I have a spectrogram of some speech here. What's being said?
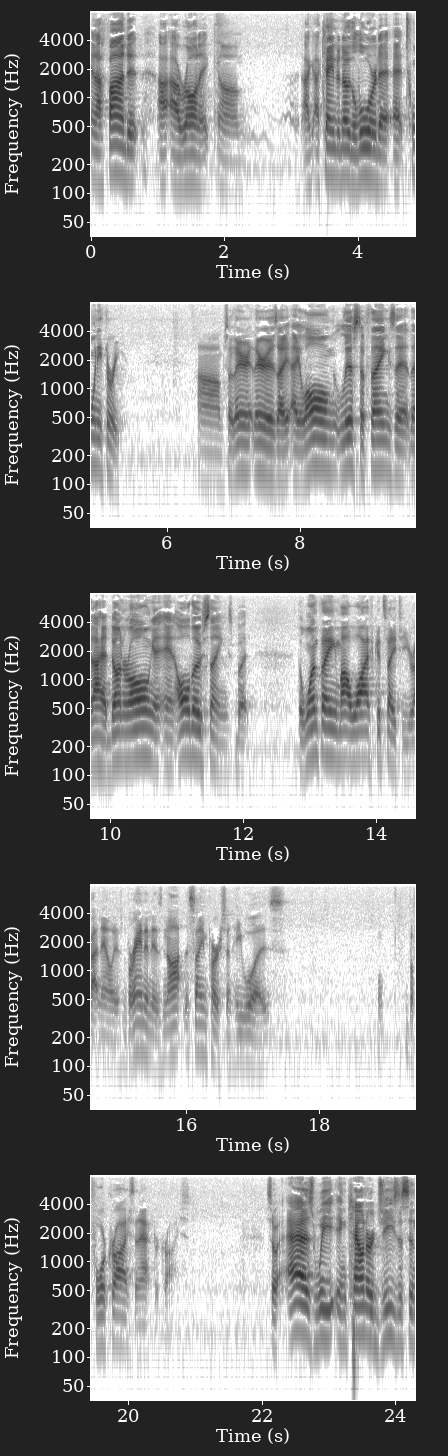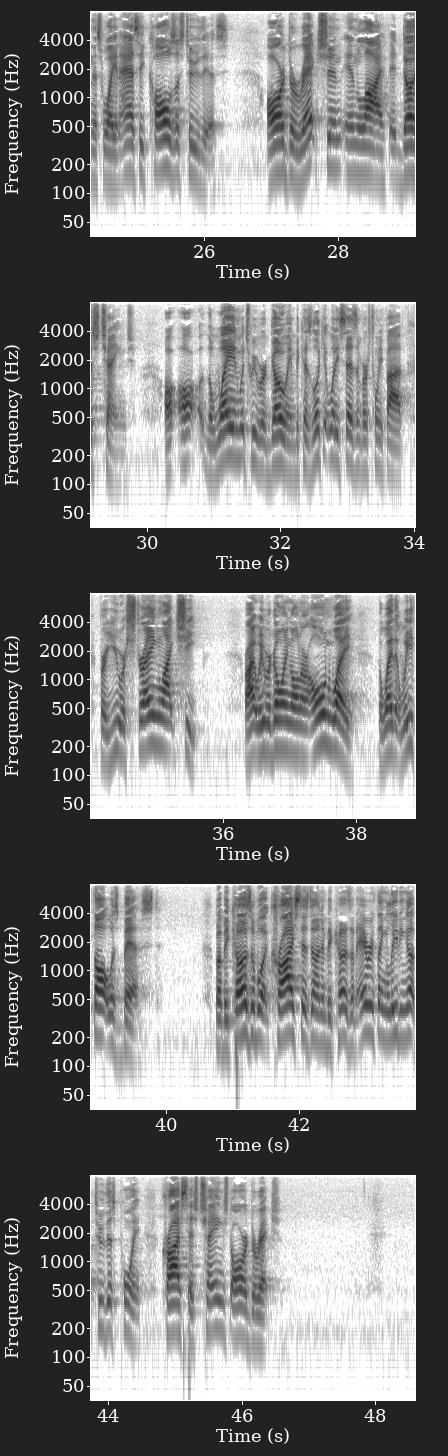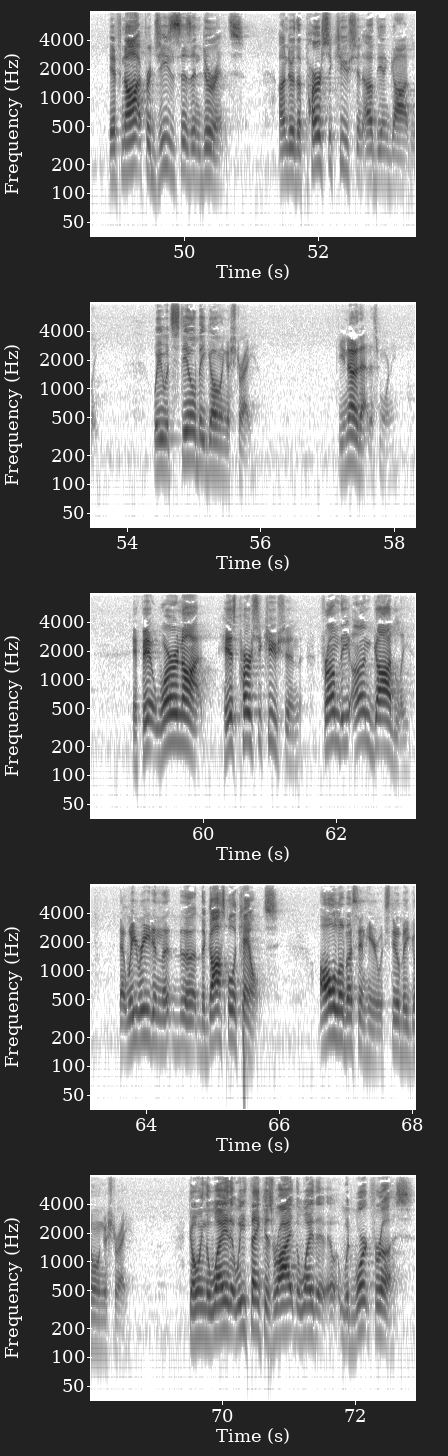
and I find it ironic. Um, I, I, came to know the Lord at, at 23. Um, so there, there is a, a long list of things that, that I had done wrong and, and all those things. But the one thing my wife could say to you right now is Brandon is not the same person he was before Christ and after Christ. So as we encounter Jesus in this way and as he calls us to this, our direction in life, it does change. Our, our, the way in which we were going, because look at what he says in verse 25 For you were straying like sheep, right? We were going on our own way, the way that we thought was best. But because of what Christ has done and because of everything leading up to this point, Christ has changed our direction. If not for Jesus' endurance under the persecution of the ungodly, we would still be going astray. You know that this morning? If it were not his persecution from the ungodly that we read in the, the, the, gospel accounts, all of us in here would still be going astray. Going the way that we think is right, the way that would work for us.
